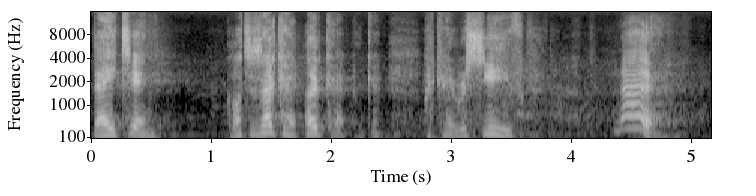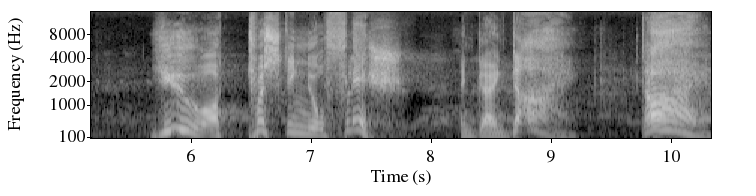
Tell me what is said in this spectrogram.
day 10. God says, okay, okay, okay, okay, receive. No. You are twisting your flesh and going, die, die.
